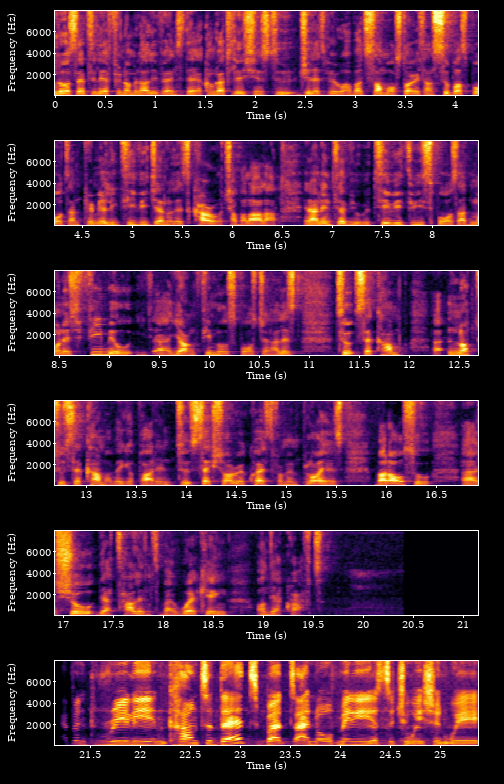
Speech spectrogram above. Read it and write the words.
Well, it was certainly a phenomenal event there. Congratulations to Juliet Bawuah. But some more stories on Super Sports and Premier League TV journalist Carol Tshabalala in an interview with TV3 Sports admonished female, uh, young female sports journalists to succumb, uh, not to succumb, I beg your pardon, to sexual requests from employers, but also uh, show their talent by working on their craft haven't really encountered that, but I know of many a situation where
